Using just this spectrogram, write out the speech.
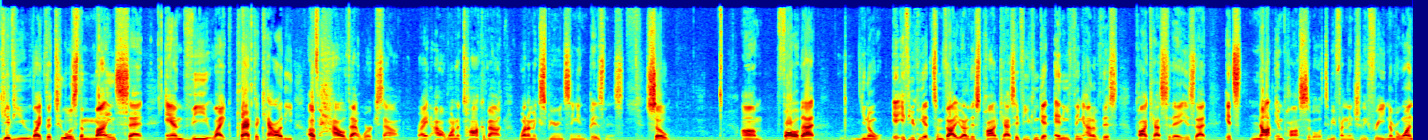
give you like the tools, the mindset, and the like practicality of how that works out, right? I want to talk about what I'm experiencing in business. So, um, follow that you know, if you can get some value out of this podcast, if you can get anything out of this podcast today, is that it's not impossible to be financially free. Number one,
